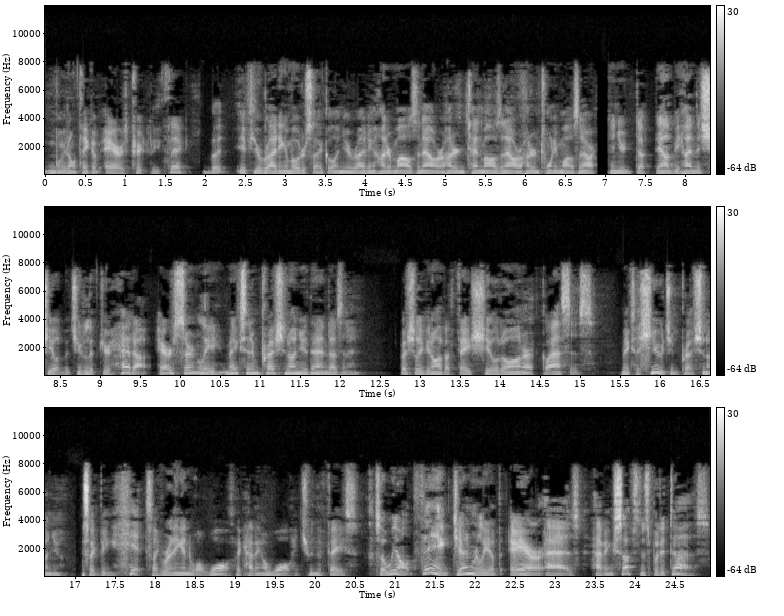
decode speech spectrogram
We don't think of air as particularly thick, but if you're riding a motorcycle and you're riding 100 miles an hour, 110 miles an hour, 120 miles an hour, and you're ducked down behind the shield, but you lift your head up, air certainly makes an impression on you then, doesn't it? Especially if you don't have a face shield on or glasses. It makes a huge impression on you. It's like being hit. It's like running into a wall. It's like having a wall hit you in the face. So we don't think generally of air as having substance, but it does.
